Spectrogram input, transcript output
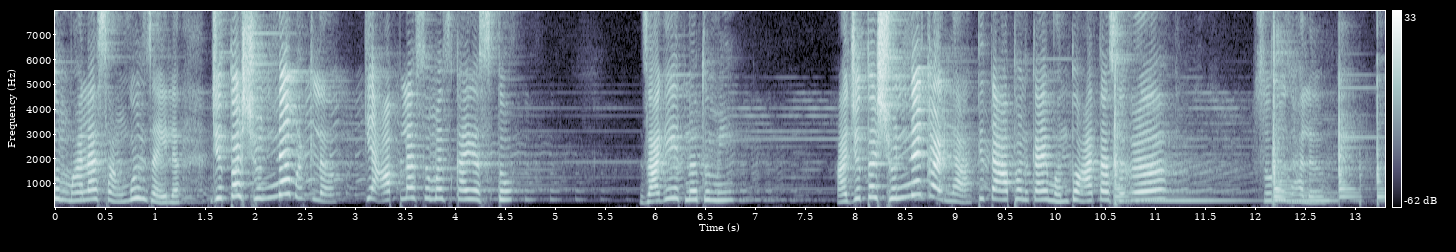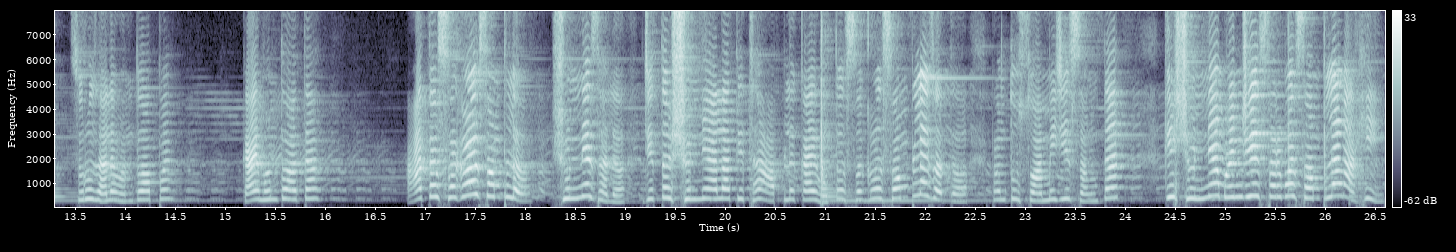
तुम्हाला सांगून जाईल. जिथं शून्य म्हटलं की आपला समज काय असतो? जागे येत ना तुम्ही? आज जिथं शून्य काढला. तिथं आपण काय म्हणतो? आता सगळं सुरू झालं. सुरू झालं म्हणतो आपण? काय म्हणतो आता? आता सगळं संपलं. शून्य झालं. जिथं शून्य आला तिथं आपलं काय होतं? सगळं संपलं जातं. परंतु स्वामीजी सांगतात की शून्य म्हणजे सर्व संपलं नाही.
